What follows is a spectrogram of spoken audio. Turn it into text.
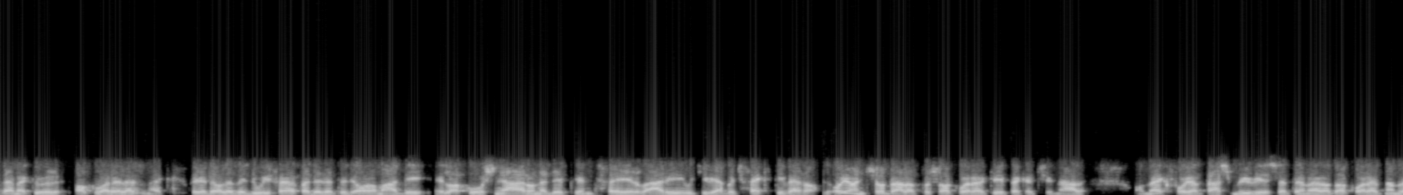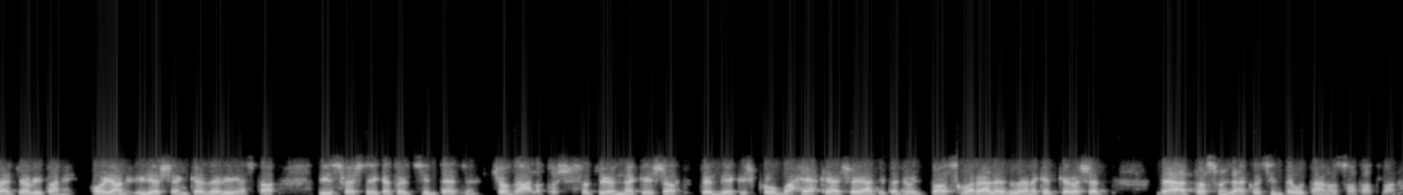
remekül akvareleznek. Például ez egy új felfedezet, egy almádi lakós nyáron, egyébként Fehérvári, úgy hívják, hogy Fektivera. Olyan csodálatos akvarel képeket csinál, a megfolyatás művészete, mert az akvarelt nem lehet javítani. Olyan ügyesen kezeli ezt a vízfestéket, hogy szinte csodálatos. Szóval jönnek, és a többiek is próbálják elsajátítani, hogy akvarellezzenek egy keveset, de hát azt mondják, hogy szinte utánozhatatlan.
